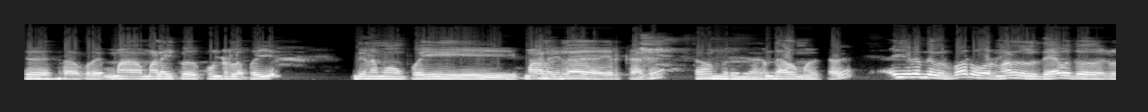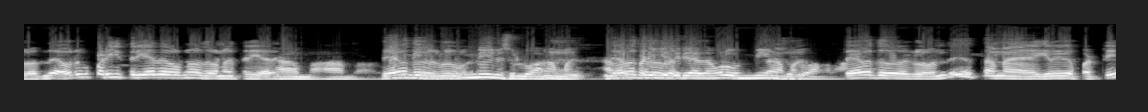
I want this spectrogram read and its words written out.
ஹிரா குகை ம மலை குன்றில் போய் தினமும் போய் மாலையில் இருக்காரு. தவம் இருந்தார் அவங்க இருக்காரு. இருந்த பிற்பாடு ஒரு நாள் தேவதூதர்கள் வந்து அவருக்கு படிக்க தெரியாது ஒன்றும் அது ஒன்றும் தெரியாது. ஆமா ஆமா. தேவதூதர்கள் உண்மைன்னு சொல்லுவாங்க. படிக்க தேவதூதர்கள் தெரியாதவங்களும் உண்மைன்னு ஆமா. சொல்லுவாங்களாம். தேவதூதர்கள் வந்து தன்னை இறுகப்பற்றி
